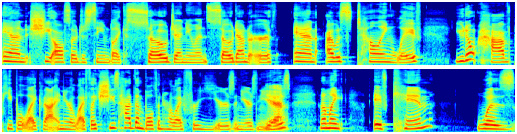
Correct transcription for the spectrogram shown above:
And she also just seemed like so genuine, so down to earth. And I was telling Leif, you don't have people like that in your life. Like she's had them both in her life for years and years and years. Yeah. And I'm like, if Kim was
